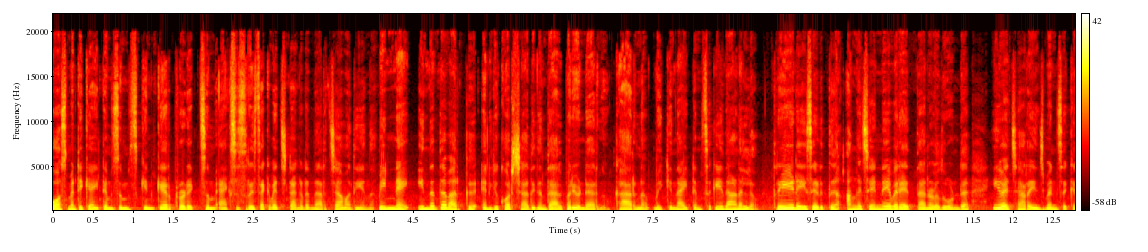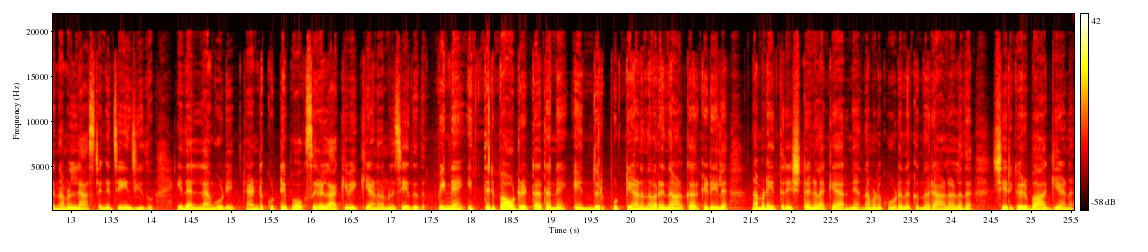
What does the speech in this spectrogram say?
കോസ്മെറ്റിക് ഐറ്റംസും സ്കിൻ കെയർ പ്രൊഡക്ട്സും ആക്സസറീസ് ഒക്കെ വെച്ചിട്ട് അങ്ങോട്ട് നിറച്ചാൽ മതിയെന്ന്. പിന്നെ ഇന്നത്തെ വർക്ക് എനിക്ക് കുറച്ചധികം താല്പര്യം ഉണ്ടായിരുന്നു. കാരണം വെക്കുന്ന ഐറ്റംസ് ഒക്കെ ഇതാണല്ലോ. ത്രീ ഡേയ്സ് എടുത്ത് അങ്ങ് ചെന്നൈ വരെ എത്താനുള്ളത് കൊണ്ട് ഈ വെച്ച അറേഞ്ച്മെന്റ്സ് ഒക്കെ നമ്മൾ ലാസ്റ്റ് അങ്ങ് ചേഞ്ച് ചെയ്തു. ഇതെല്ലാം കൂടി രണ്ട് കുട്ടി ബോക്സുകളിലാക്കി വെക്കുകയാണ് നമ്മൾ ചെയ്തത്. പിന്നെ ഇത്തിരി പൗഡർ ഇട്ടാൽ തന്നെ എന്തൊരു പുട്ടിയാണെന്ന് പറയുന്ന ആൾക്കാർക്കിടയിൽ നമ്മുടെ ഇത്തരം ഇഷ്ടങ്ങളൊക്കെ അറിഞ്ഞ് നമ്മുടെ കൂടെ നിൽക്കുന്ന ഒരാളുള്ളത് ശരിക്കും ഒരു ഭാഗ്യമാണ്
